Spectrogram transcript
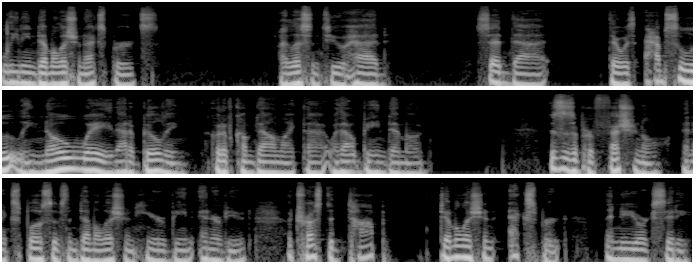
leading demolition experts I listened to had said that there was absolutely no way that a building could have come down like that without being demoed. This is a professional in explosives and demolition here being interviewed, a trusted top demolition expert in New York City,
